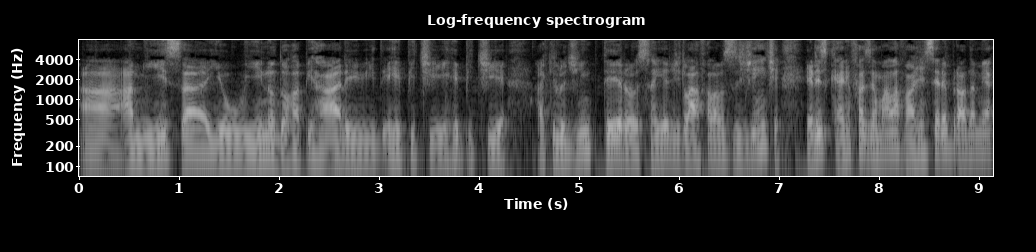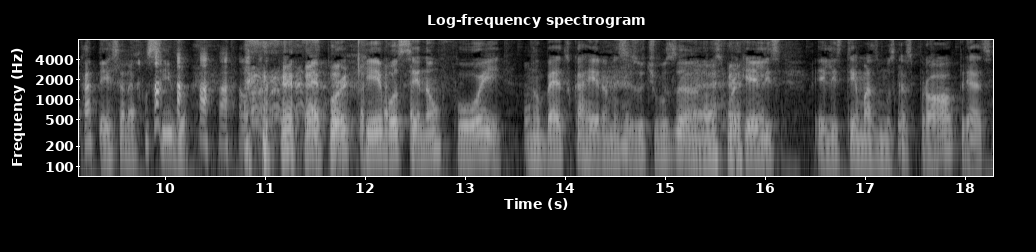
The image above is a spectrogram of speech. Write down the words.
a, a, missa e o hino do Happy Harry e repetia, repetia aquilo o dia inteiro. Eu saía de lá e falava assim, gente, eles querem fazer uma lavagem cerebral da minha cabeça, não é possível. é porque você não foi no Beto Carreiro nesses últimos anos, é. porque eles eles têm umas músicas próprias,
